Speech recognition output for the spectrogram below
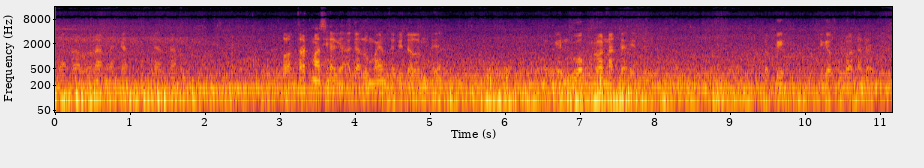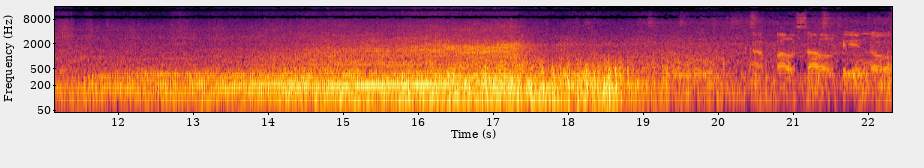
Nggak terlalu kan kelihatan. Kalau truk masih agak agak lumayan tuh di dalam mungkin 20-an ada itu. Lebih 30-an ada itu kapal Salvino.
